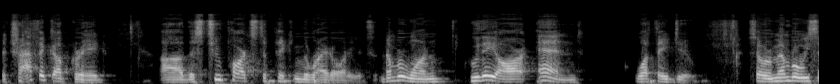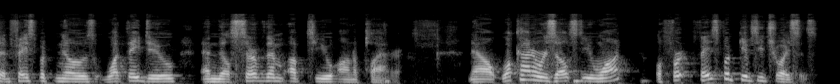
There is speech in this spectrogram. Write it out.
the traffic upgrade. Uh, there's two parts to picking the right audience. Number one, who they are and what they do. So remember we said Facebook knows what they do and they'll serve them up to you on a platter. Now, what kind of results do you want? Well, Facebook gives you choices.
